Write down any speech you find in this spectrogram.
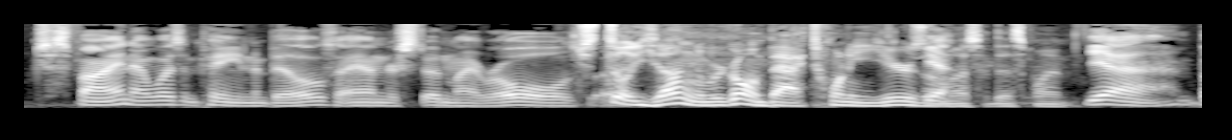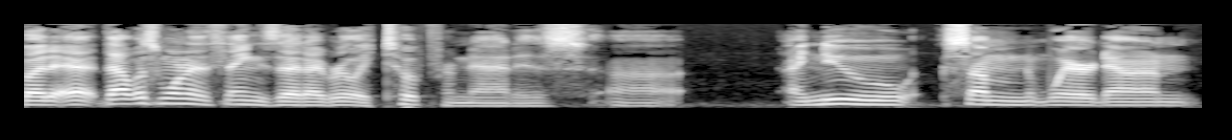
which is fine. I wasn't paying the bills. I understood my roles. Still young, and we're going back twenty years yeah. almost at this point. Yeah, but uh, that was one of the things that I really took from that is uh, I knew somewhere down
